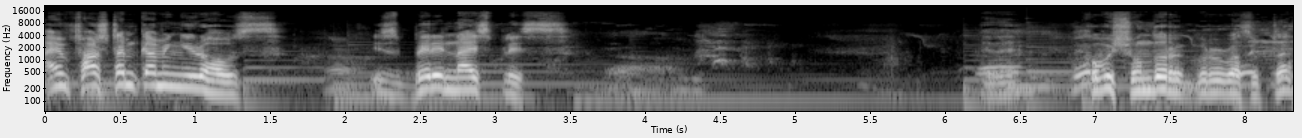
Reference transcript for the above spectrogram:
I am first time coming your house. Is very nice place খুবই সুন্দর গরুর বাছুরটা।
